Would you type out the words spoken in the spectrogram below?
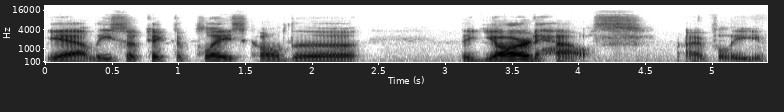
yeah, Lisa picked a place called the the Yard House, I believe.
